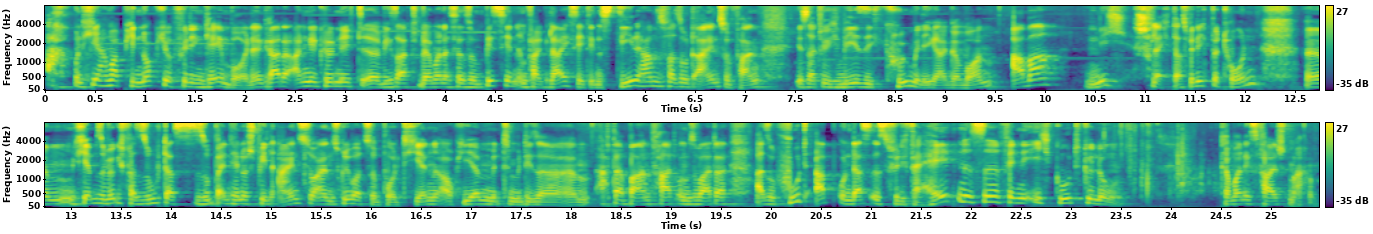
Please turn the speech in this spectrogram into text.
Ach, und hier haben wir Pinocchio für den Gameboy. Ne? Gerade angekündigt, äh, wie gesagt, wenn man das ja so ein bisschen im Vergleich sieht, den Stil haben sie versucht einzufangen, ist natürlich wesentlich krümeliger geworden, aber nicht schlecht, das will ich betonen. Ähm, hier haben sie wirklich versucht, das Super Nintendo Spiel 1 zu 1 rüber zu portieren, auch hier mit, mit dieser ähm, Achterbahnfahrt und so weiter. Also Hut ab und das ist für die Verhältnisse, finde ich, gut gelungen. Kann man nichts falsch machen.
